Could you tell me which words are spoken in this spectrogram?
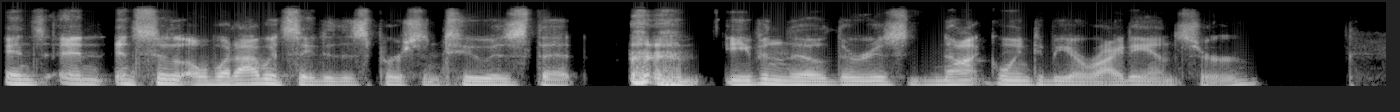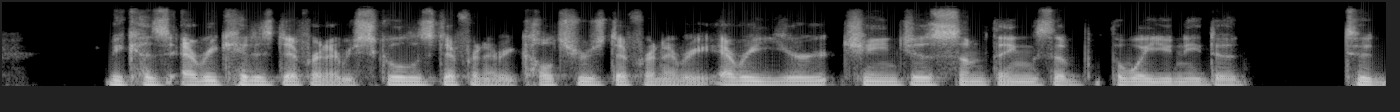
And and and so uh, what I would say to this person too is that even though there is not going to be a right answer because every kid is different every school is different every culture is different every every year changes some things of the way you need to to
